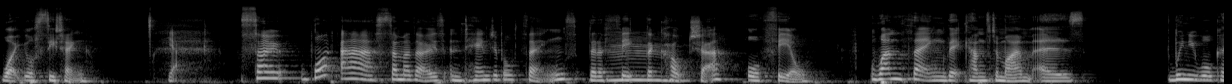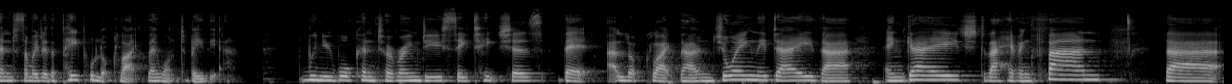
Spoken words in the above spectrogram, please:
what you're setting. Yeah. So what are some of those intangible things that affect the mm. culture or feel? One thing that comes to mind is when you walk into somewhere, do the people look like they want to be there? When you walk into a room, do you see teachers that look like they're enjoying their day, they're engaged, they're having fun, they're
